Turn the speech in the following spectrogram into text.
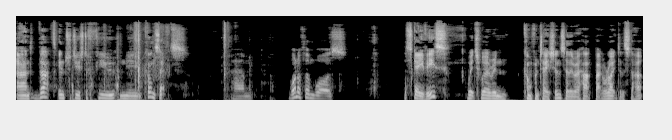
And that introduced a few new concepts. Um, one of them was the Scavvies, which were in confrontation, so they were harked back right to the start.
